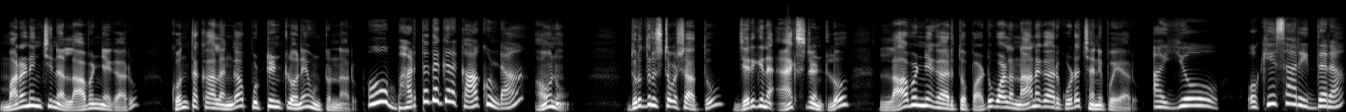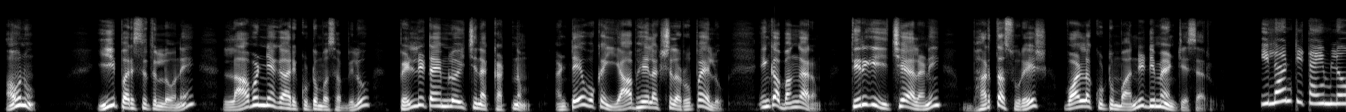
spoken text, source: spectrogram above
మరణించిన లావణ్య గారు కొంతకాలంగా పుట్టింట్లోనే ఉంటున్నారు. ఓ భర్త దగ్గర కాకుండా? అవును. దురదృష్టవశాత్తు జరిగిన యాక్సిడెంట్లో లావణ్య గారితో పాటు వాళ్ళ నాన్నగారు కూడా చనిపోయారు. అయ్యో! ఒకేసారి ఇద్దరా? అవును. ఈ పరిస్థితుల్లోనే లావణ్య గారి కుటుంబ సభ్యులు పెళ్ళి టైంలో ఇచ్చిన కట్నం అంటే ఒక యాభై లక్షల రూపాయలు ఇంకా బంగారం తిరిగి ఇచ్చేయాలని భర్త సురేష్ వాళ్ళ కుటుంబాన్ని డిమాండ్ చేశారు. ఇలాంటి టైంలో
